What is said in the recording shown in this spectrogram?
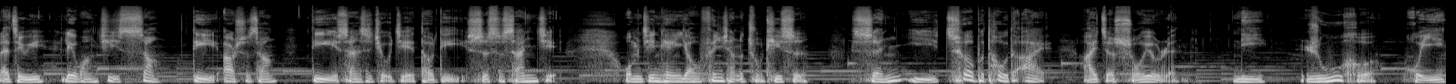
来自于列王记上第二十章第三十九节到第四十三节。我们今天要分享的主题是。神以测不透的爱爱着所有人，你如何回应？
